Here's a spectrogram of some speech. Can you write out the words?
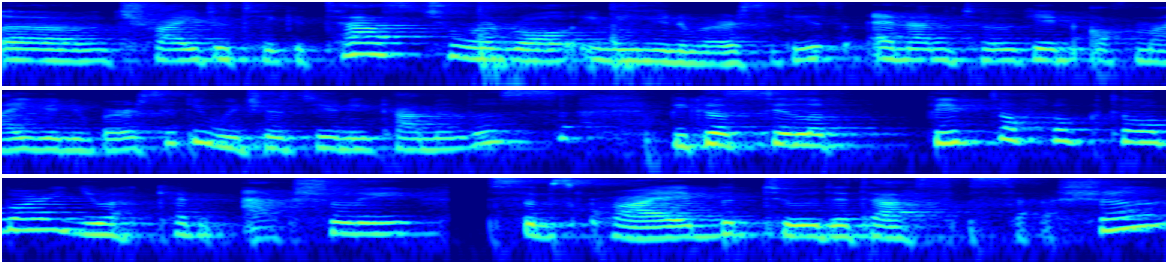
uh, try to take a test to enroll in the universities and I'm talking of my university which is Unicamillus because till 5th of October you can actually subscribe to the test session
